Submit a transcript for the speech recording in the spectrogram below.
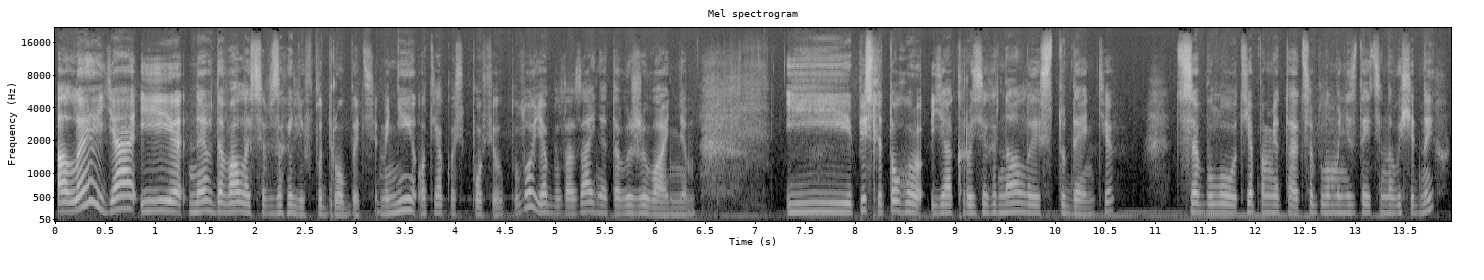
але я і не вдавалася взагалі в подробиці. Мені от якось пофіг було, я була зайнята виживанням. І після того, як розігнали студентів, це було, от я пам'ятаю, це було, мені здається, на вихідних.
